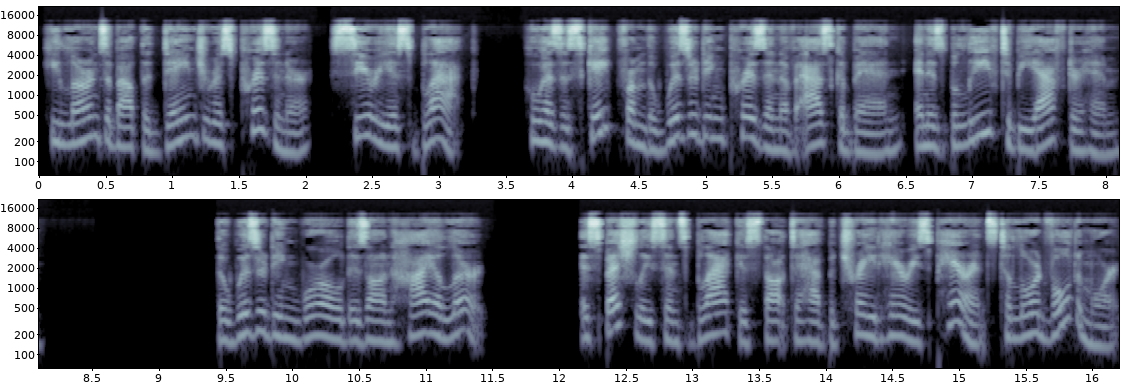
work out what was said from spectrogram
he learns about the dangerous prisoner, Sirius Black, who has escaped from the wizarding prison of Azkaban and is believed to be after him. The wizarding world is on high alert, especially since Black is thought to have betrayed Harry's parents to Lord Voldemort.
